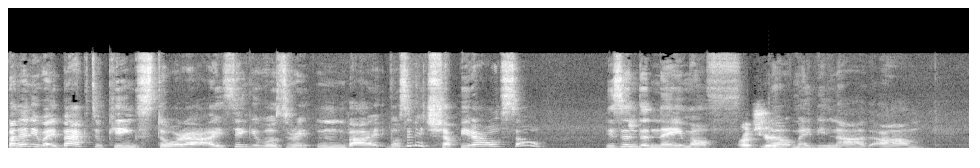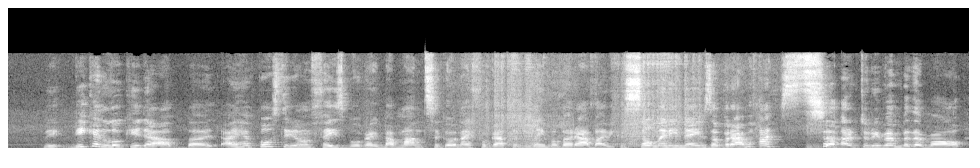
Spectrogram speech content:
But anyway, back to King's Torah. I think it was written by wasn't it Shapira also? Isn't the name of Not sure. no, maybe not. Um, we, we can look it up, but I have posted it on Facebook like, about months ago, and I forgot the name of a rabbi because so many names of rabbis, it's hard to remember them all.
